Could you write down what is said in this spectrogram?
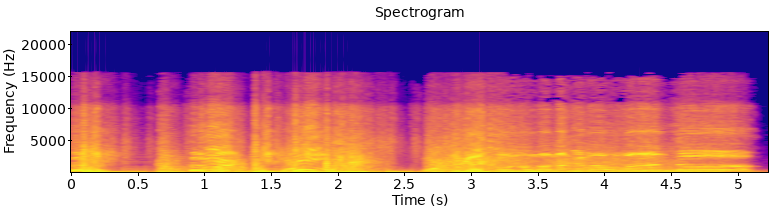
このままでは終わんぞ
